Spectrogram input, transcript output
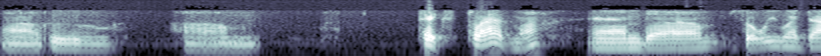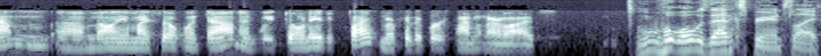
uh, who um, takes plasma. And um, so we went down, uh, Melanie and myself went down, and we donated plasma for the first time in our lives. What was that experience like?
